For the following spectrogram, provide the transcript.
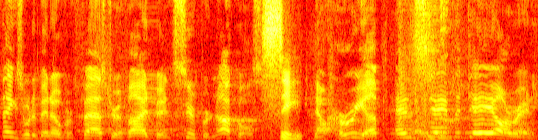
Things would have been over faster if I'd been Super Knuckles. See? Now hurry up and save the day already.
